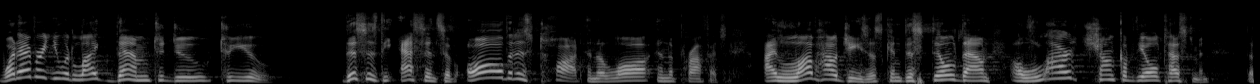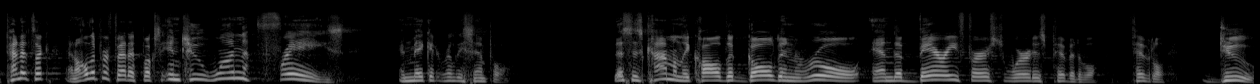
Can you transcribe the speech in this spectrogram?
whatever you would like them to do to you. This is the essence of all that is taught in the law and the prophets. I love how Jesus can distill down a large chunk of the Old Testament, the Pentateuch and all the prophetic books, into one phrase and make it really simple. This is commonly called the golden rule, and the very first word is pivotal. Pivotal. Do.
